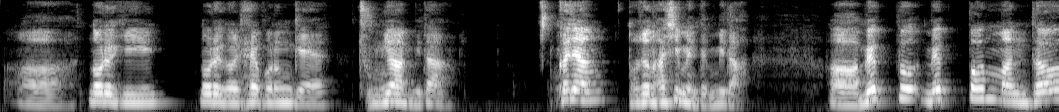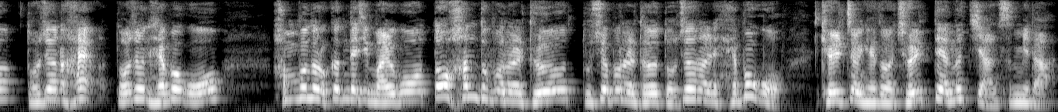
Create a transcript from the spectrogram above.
어, 노력이 노력을 해보는 게 중요합니다. 그냥 도전하시면 됩니다. 어, 몇, 번, 몇 번만 더 도전해, 도전해보고 한 번으로 끝내지 말고 또 한두 번을 더, 두세 번을 더 도전을 해보고 결정해도 절대 늦지 않습니다.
